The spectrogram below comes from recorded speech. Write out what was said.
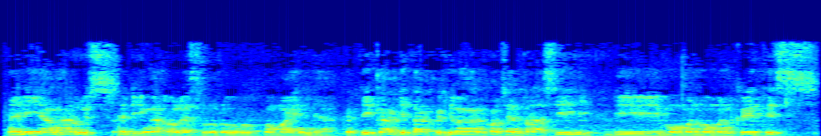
Nah ini yang harus diingat oleh seluruh pemain ya. Ketika kita kehilangan konsentrasi di momen-momen kritis,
